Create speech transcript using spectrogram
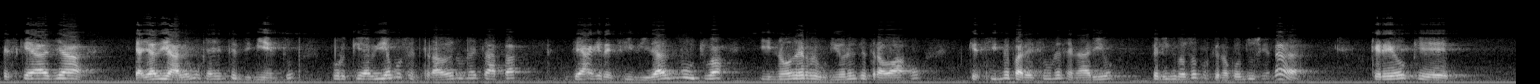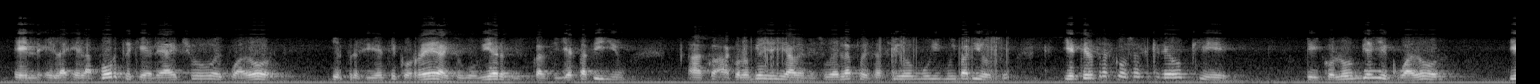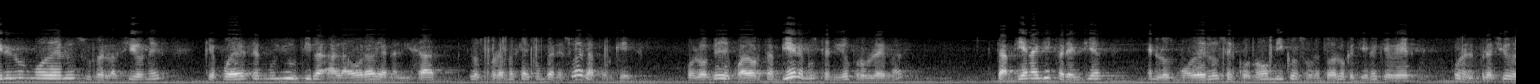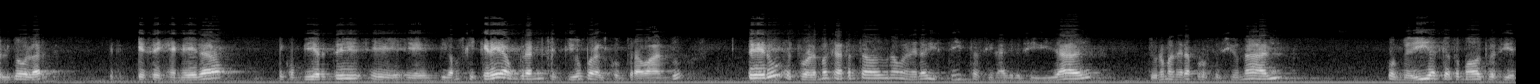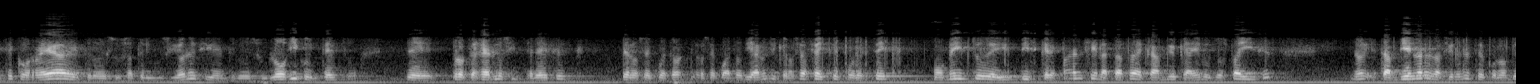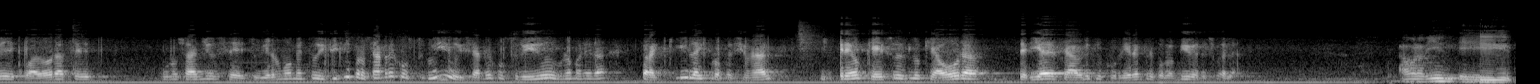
es que haya, que haya diálogo, que haya entendimiento, porque habíamos entrado en una etapa de agresividad mutua y no de reuniones de trabajo, que sí me parece un escenario peligroso porque no conduce a nada. Creo que el, el, aporte que le ha hecho Ecuador y el presidente Correa y su gobierno y su canciller Patiño a, Colombia y a Venezuela pues ha sido muy muy valioso y entre otras cosas creo que Colombia y Ecuador tienen un modelo en sus relaciones que puede ser muy útil a la hora de analizar los problemas que hay con Venezuela, porque Colombia y Ecuador también hemos tenido problemas, también hay diferencias en los modelos económicos, sobre todo lo que tiene que ver con el precio del dólar, que se genera, se convierte, eh, eh, digamos que crea un gran incentivo para el contrabando, pero el problema se ha tratado de una manera distinta, sin agresividad, de una manera profesional, con medidas que ha tomado el presidente Correa dentro de sus atribuciones y dentro de su lógico intento de proteger los intereses de los, ecuatorianos y que no se afecte por este momento de discrepancia en la tasa de cambio que hay en los dos países. También las relaciones entre Colombia y Ecuador hace unos años se tuvieron un momento difícil, pero se han reconstruido y se han reconstruido de una manera tranquila y profesional y creo que eso es lo que ahora sería deseable que ocurriera entre Colombia y Venezuela. Ahora bien, eh,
